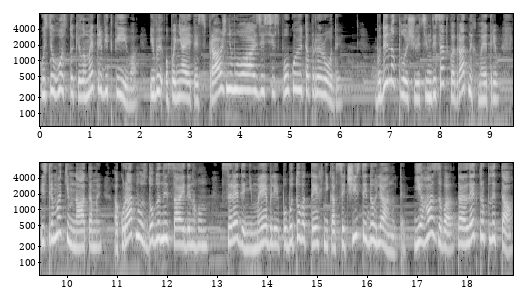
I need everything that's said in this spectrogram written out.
Усього 100 кілометрів від Києва, і ви опиняєтесь в справжньому оазісі спокою та природи. Будинок площею 70 квадратних метрів із трьома кімнатами, акуратно оздоблений сайдингом, всередині меблі, побутова техніка, все чисте й доглянуте. Є газова та електроплита,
